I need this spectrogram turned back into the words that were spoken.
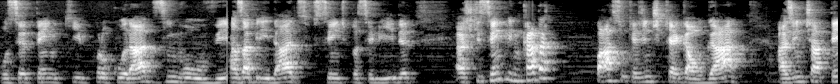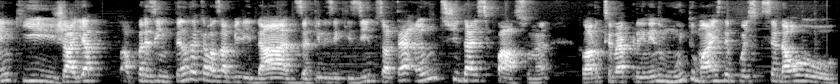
você tem que procurar desenvolver as habilidades suficientes para ser líder. Acho que sempre em cada passo que a gente quer galgar, a gente já tem que já ir apresentando aquelas habilidades, aqueles requisitos, até antes de dar esse passo, né? Claro que você vai aprendendo muito mais depois que você dá o.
